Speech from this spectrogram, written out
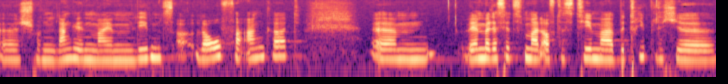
äh, schon lange in meinem Lebenslauf verankert. Ähm, wenn wir das jetzt mal auf das Thema betriebliche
